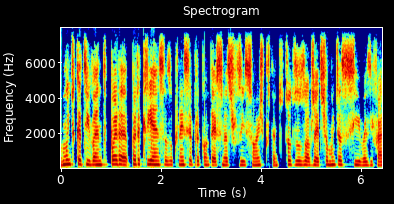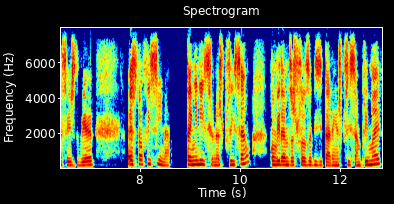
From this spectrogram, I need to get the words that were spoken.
muito cativante para, para crianças, o que nem sempre acontece nas exposições, portanto todos os objetos são muito acessíveis e fáceis de ver. Esta oficina tem início na exposição, convidamos as pessoas a visitarem a exposição primeiro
